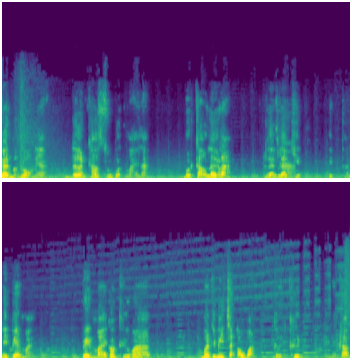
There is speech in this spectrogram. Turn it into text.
การเมืองโลกเนี่ยเดินเข้าสู่บทใหม่ละบทเก่าเลิกละเลิกเลิกคิดคิด อันนี้เปลี่ยนใหม่ เปลี่ยนใหม่ก็คือว่ามันจะมีจักรวรรดิเกิดขึ้นนะครับ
